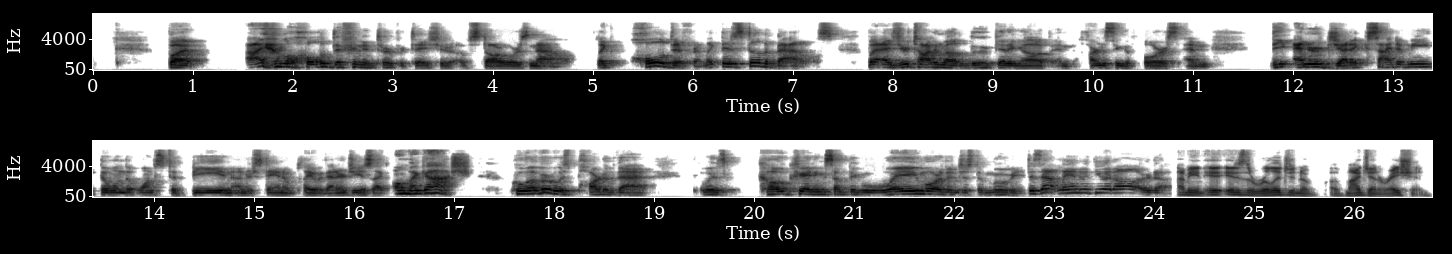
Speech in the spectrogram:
but I have a whole different interpretation of Star Wars now, like whole different. Like there's still the battles, but as you're talking about Luke getting up and harnessing the Force, and the energetic side of me, the one that wants to be and understand and play with energy, is like, oh my gosh, whoever was part of that was co-creating something way more than just a movie. Does that land with you at all or no? I mean, it, it is the religion of, of my generation,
